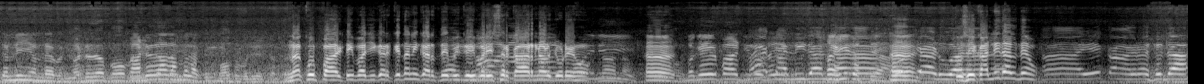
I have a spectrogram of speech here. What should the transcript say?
ਚੱਲੀ ਜਾਂਦਾ ਬੰਦਾ। ਸਾਡੇ ਦਾ ਬਹੁਤ ਸਾਡੇ ਦਾ ਰੰਗ ਲੱਗ ਗਿਆ ਬਹੁਤ ਵਧੀਆ ਚੱਲ ਨਾ ਕੋਈ ਪਾਰਟੀ ਬਾਜੀ ਕਰਕੇ ਤਾਂ ਨਹੀਂ ਕਰਦੇ ਵੀ ਕਈ ਵਾਰੀ ਸਰਕਾਰ ਨਾਲ ਜੁੜੇ ਹੋ ਹਾਂ। ਬਗੈਰ ਪਾਰਟੀ ਤੋਂ ਸਹੀ ਅਕਾਲੀ ਦਲ ਸਹੀ ਦਾ ਦੱਸਿਆ। ਝਾੜੂ। ਤੁਸੀਂ ਅਕਾਲੀ ਦਲ ਦੇ ਹੋ। ਹਾਂ ਇਹ ਕਾਂਗਰਸ ਦਾ।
